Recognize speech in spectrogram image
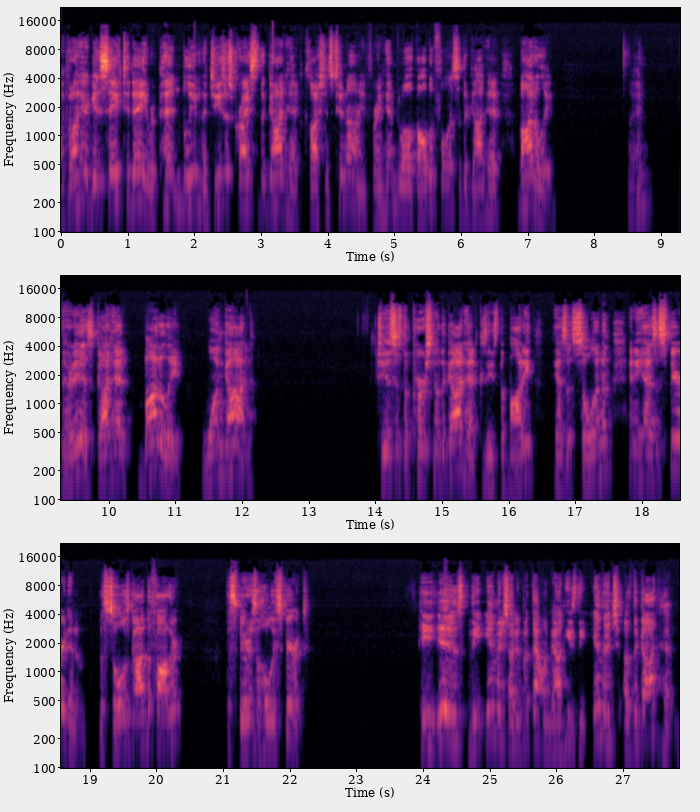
I put on here, get saved today, repent and believe in that Jesus Christ is the Godhead. Colossians 2 9. For in him dwelleth all the fullness of the Godhead bodily. There it is, Godhead bodily, one God. Jesus is the person of the Godhead because he's the body, he has a soul in him, and he has a spirit in him. The soul is God the Father, the spirit is the Holy Spirit. He is the image, I didn't put that one down, he's the image of the Godhead.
